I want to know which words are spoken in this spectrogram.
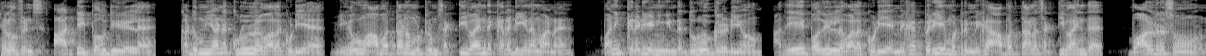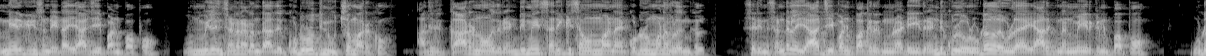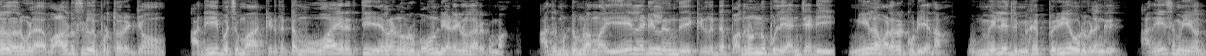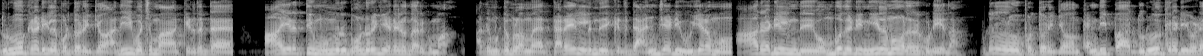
Hello friends RT பகுதிகளில் கடுமையான குழுவில் வாழக்கூடிய மிகவும் ஆபத்தான மற்றும் சக்தி வாய்ந்த கரடி இனமான பனிக்கரடி என்கின்ற துருவ கரடியும் அதே பகுதியில் வாழக்கூடிய மிகப்பெரிய மற்றும் மிக ஆபத்தான சக்தி வாய்ந்த வால்ரஸும் நேருக்கு சண்டையிட்டா யார் ஜெயிப்பான்னு பார்ப்போம். உண்மையில் இந்த சண்டை நடந்தால் அது கொடூரத்தின் உச்சமாக இருக்கும். அதுக்கு காரணம் இது ரெண்டுமே சரிக்கு சமமான கொடூரமான விலங்குகள். சரி இந்த சண்டையில் யார் ஜெயிப்பான்னு பார்க்கறதுக்கு முன்னாடி இது ரெண்டுக்குள்ள உடல் அளவில் யாருக்கு நன்மை இருக்குன்னு பார்ப்போம். உடல் அளவில் வால்ரஸ்களை பொறுத்த வரைக்கும் அதிகபட்சமாக கிட்டத்தட்ட மூவாயிரத்தி எழுநூறு பவுண்டு எடைகள் தான் இருக்குமா. அது மட்டும் இல்லாமல் ஏழு அடியிலிருந்து கிட்டத்தட்ட பதினொன்று புள்ளி அஞ்சு அடி நீளம் வளரக்கூடியதான் உண்மையிலே இது மிகப்பெரிய ஒரு விலங்கு. அதே சமயம் துருவ பொறுத்த வரைக்கும் அதிகபட்சமாக கிட்டத்தட்ட ஆயிரத்தி முந்நூறு பவுண்டு வரைக்கும் இடையில தான் இருக்குமா? அது மட்டும் இல்லாமல் தரையிலிருந்து கிட்டத்தட்ட அஞ்சு அடி உயரமும் ஆறு அடியிலிருந்து ஒன்பது அடி நீளமும் வளரக்கூடியதான் உடல் அளவு பொறுத்த வரைக்கும் கண்டிப்பாக துருவ கரடியோட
